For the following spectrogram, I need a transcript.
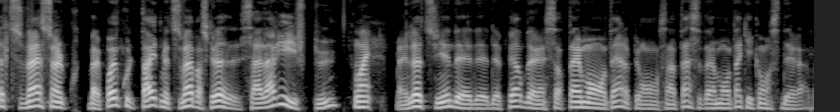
Là, tu vends sur un coup de ben, pas un coup de tête, mais tu vends parce que là, ça n'arrive plus. Ouais. Mais ben, là, tu viens de, de perdre un certain montant. puis on s'entend, c'est un montant qui est considérable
